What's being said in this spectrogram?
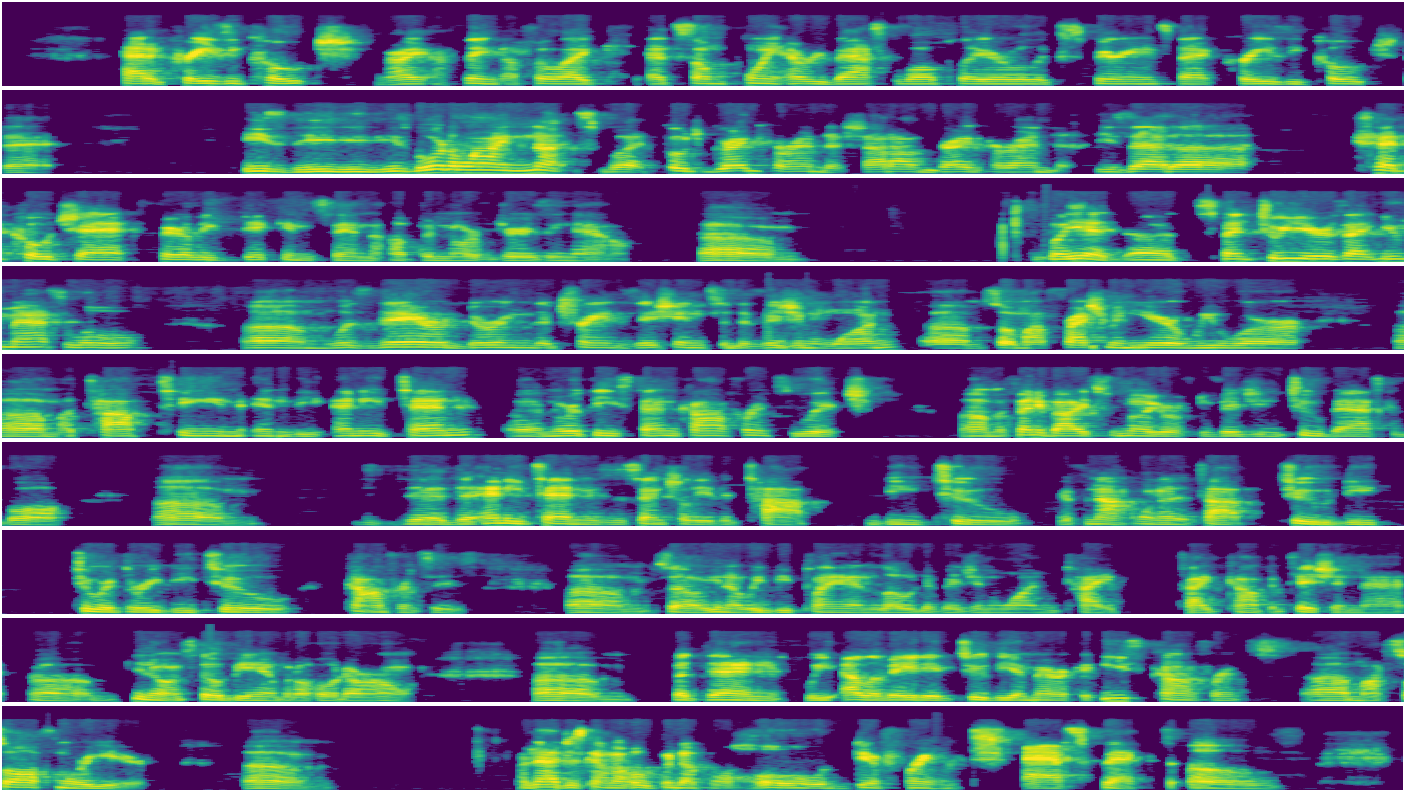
had a crazy coach, right? I think I feel like at some point every basketball player will experience that crazy coach that he's he's borderline nuts. But Coach Greg Herenda, shout out Greg Herenda. He's at uh head coach at Fairleigh Dickinson up in North Jersey now. Um, but yeah, uh, spent two years at UMass Lowell. Um, was there during the transition to Division One. Um, so my freshman year, we were um, a top team in the NE10 uh, Northeast 10 Conference, which, um, if anybody's familiar with Division Two basketball, um, the the NE10 is essentially the top D2, if not one of the top two D two or three D2 conferences. Um, so you know we'd be playing low Division One type type competition that you know and still being able to hold our own. Um, but then we elevated to the America East Conference uh, my sophomore year. Um, and that just kind of opened up a whole different aspect of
